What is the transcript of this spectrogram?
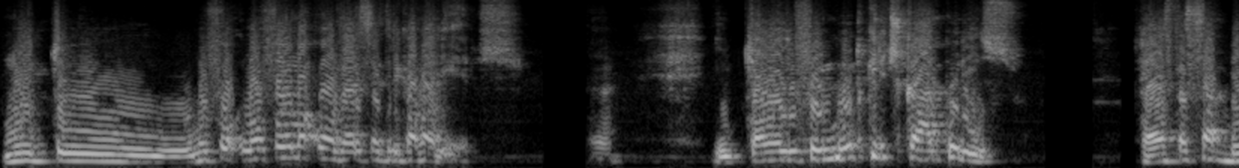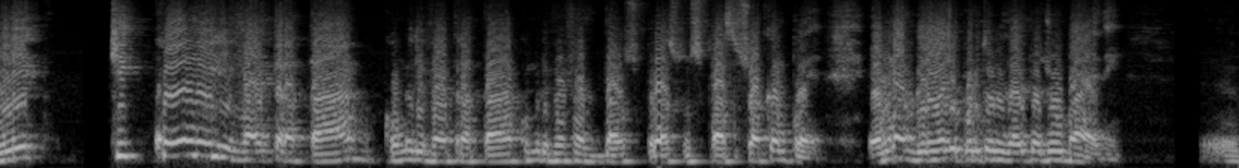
muito não foi, não foi uma conversa entre cavalheiros. Então ele foi muito criticado por isso. Resta saber que como ele vai tratar, como ele vai tratar, como ele vai dar os próximos passos da sua campanha. É uma grande oportunidade para Joe Biden. É,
